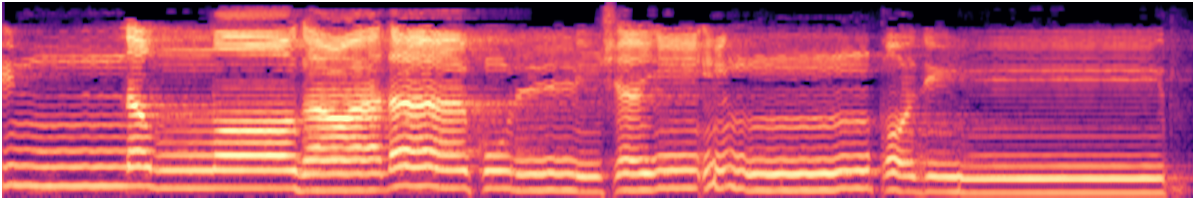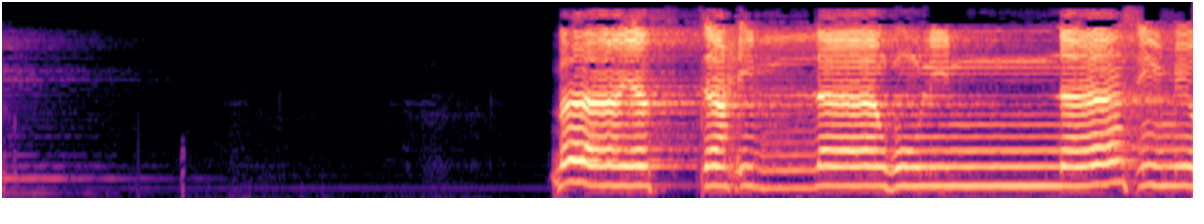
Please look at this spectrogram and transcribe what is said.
إن الله على كل شيء يَمْنَحِ اللَّهُ لِلنَّاسِ مِنْ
